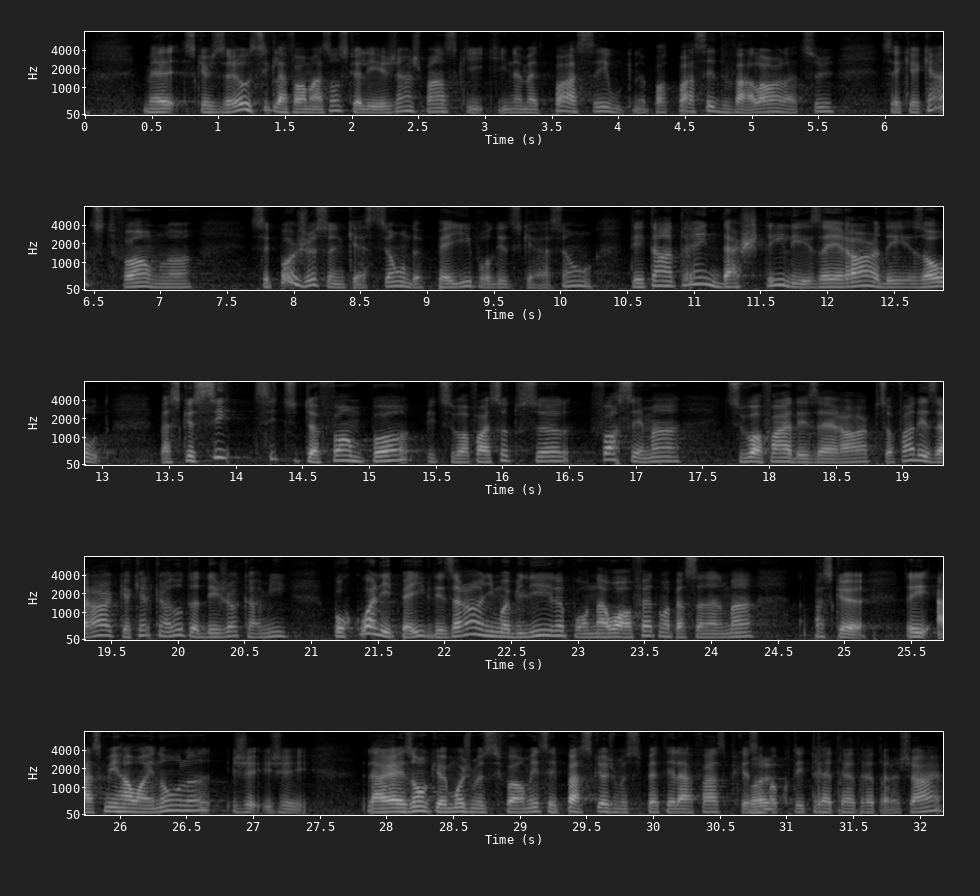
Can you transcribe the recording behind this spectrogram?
Mais ce que je dirais aussi que la formation, ce que les gens, je pense, qui, ne mettent pas assez ou qui ne portent pas assez de valeur là-dessus, c'est que quand tu te formes, là, c'est pas juste une question de payer pour l'éducation. Tu es en train d'acheter les erreurs des autres. Parce que si, si tu te formes pas, puis tu vas faire ça tout seul, forcément, tu vas faire des erreurs, puis tu vas faire des erreurs que quelqu'un d'autre a déjà commis. Pourquoi les payer? Des erreurs en immobilier, là, pour en avoir fait, moi, personnellement, parce que, tu sais, ask me how I know, là, j'ai- la raison que moi, je me suis formé, c'est parce que je me suis pété la face puis que ça m'a coûté très, très, très, très cher.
